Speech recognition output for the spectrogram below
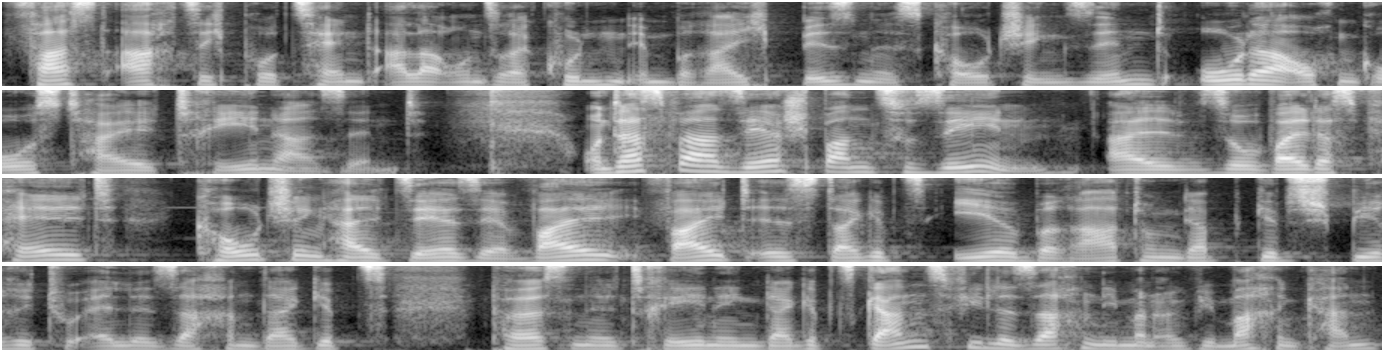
fast 80 Prozent aller unserer Kunden im Bereich Business Coaching sind oder auch ein Großteil Trainer sind. Und das war sehr spannend zu sehen, also weil das Feld Coaching halt sehr, sehr weit ist. Da gibt's Eheberatung, da gibt's spirituelle Sachen, da gibt's Personal Training, da gibt's ganz viele Sachen, die man irgendwie machen kann.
